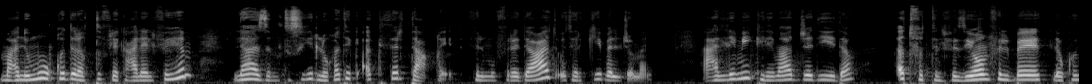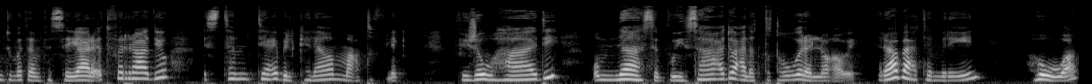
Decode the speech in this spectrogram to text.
مع نمو قدرة طفلك على الفهم لازم تصير لغتك أكثر تعقيد في المفردات وتركيب الجمل. علمي كلمات جديدة. اطفي التلفزيون في البيت. لو كنتوا مثلا في السيارة اطفي الراديو. استمتعي بالكلام مع طفلك. في جو هادي ومناسب ويساعده على التطور اللغوي. رابع تمرين هو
